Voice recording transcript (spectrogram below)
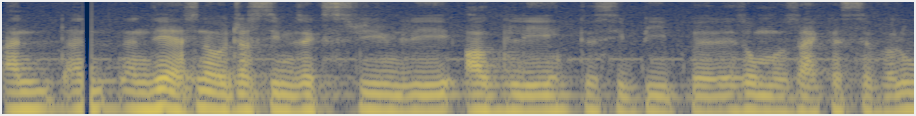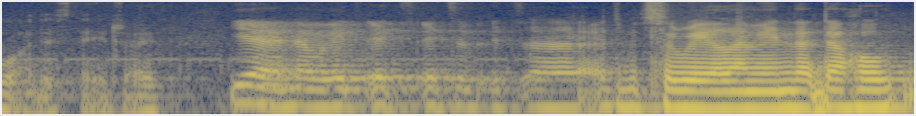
and, and, and, yes, no, it just seems extremely ugly to see people. It's almost like a civil war at this stage, right? Yeah, no, it, it, it's, a, it's, uh, it's a bit surreal. I mean, the, the whole,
